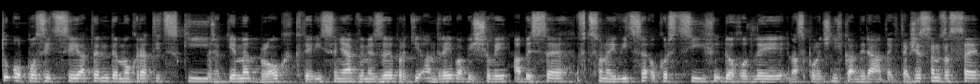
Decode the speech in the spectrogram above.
tu opozici a ten demokratický, řekněme, blok, který se nějak vymezuje proti Andreji Babišovi, aby se v co nejvíce okrscích dohodli na společných kandidátech. Takže jsem zase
